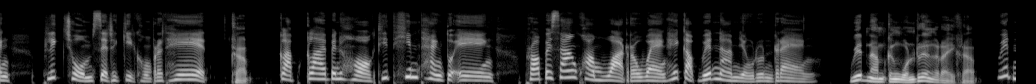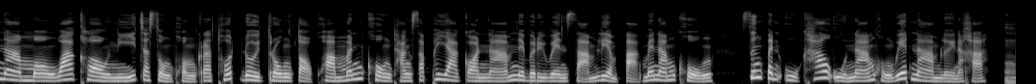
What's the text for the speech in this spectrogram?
ง พลิกโฉมเศรษฐกิจของประเทศ ครับ กลับกลายเป็นหอกที่ทิ่มแทงตัวเอง เพราะไปสร้างความหวาดระแวงให้กับเวียดนามอย่างรุนแรง เวียดนามกังวลเรื่องอะไรครับ เวียดนามมองว่าคลองนี้จะส่งผลกระทบโดยตรงต่อความมั่นคงทางทรัพยากรน้ำในบริเวณสามเหลี่ยมปากแม่น้ำโขงซึ่งเป็นอู่ข้าวอู่น้ำของเวียดนามเลยนะคะ อ๋อ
